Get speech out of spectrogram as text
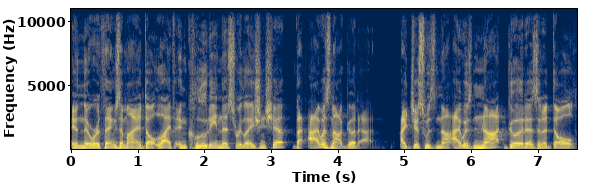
and there were things in my adult life including this relationship that i was not good at i just was not i was not good as an adult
